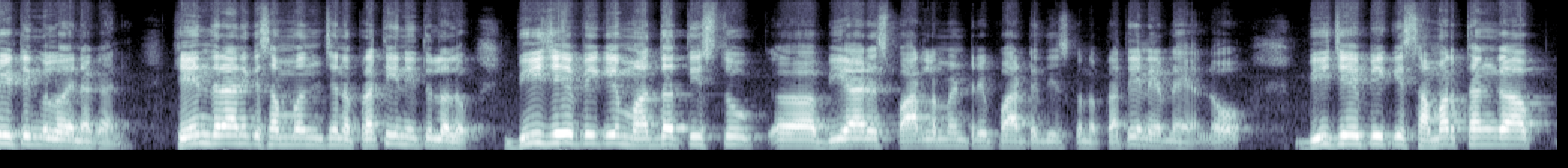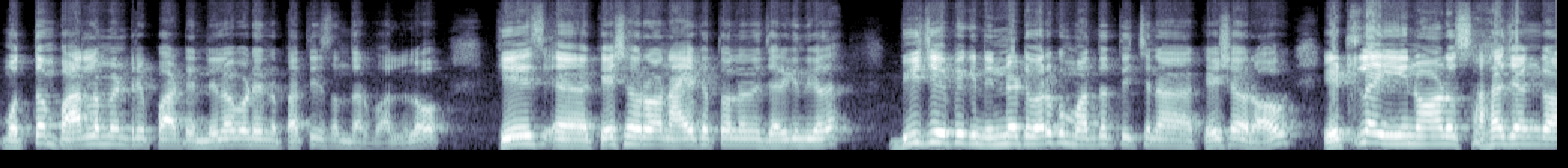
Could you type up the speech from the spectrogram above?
మీటింగులో అయినా కానీ. కేంద్రానికి సంబంధించిన ప్రతినిధులలో బీజేపీకి మద్దతు ఇస్తూ బీఆర్ఎస్ పార్లమెంటరీ పార్టీ తీసుకున్న ప్రతి నిర్ణయంలో బీజేపీకి సమర్థంగా మొత్తం పార్లమెంటరీ పార్టీ నిలబడిన ప్రతి సందర్భాలలో కేసీ కేశవరావు నాయకత్వంలోనే జరిగింది కదా. బీజేపీకి నిన్నటి వరకు మద్దతు ఇచ్చిన కేశవరావు ఎట్లా ఈనాడు సహజంగా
